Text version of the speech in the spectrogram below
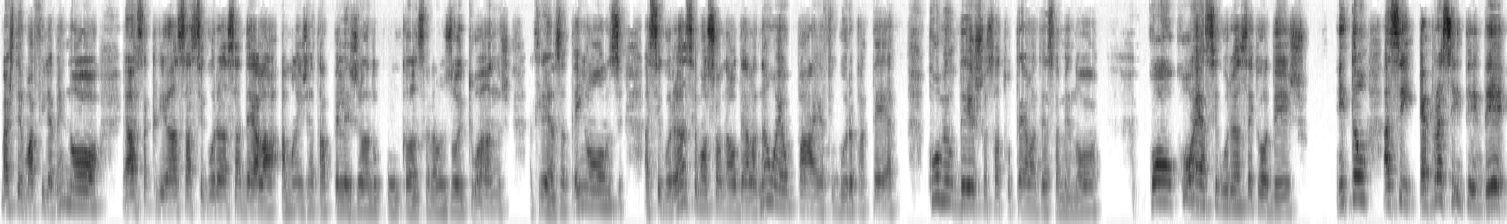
mas tem uma filha menor, essa criança, a segurança dela, a mãe já está pelejando com câncer há uns oito anos, a criança tem onze, a segurança emocional dela não é o pai, a figura paterna. Como eu deixo essa tutela dessa menor? Qual, qual é a segurança que eu deixo? Então, assim, é para se entender,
